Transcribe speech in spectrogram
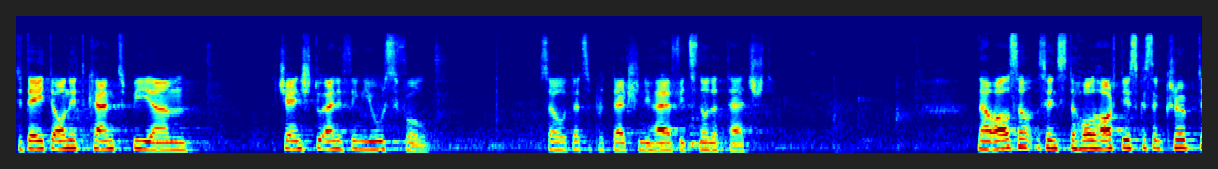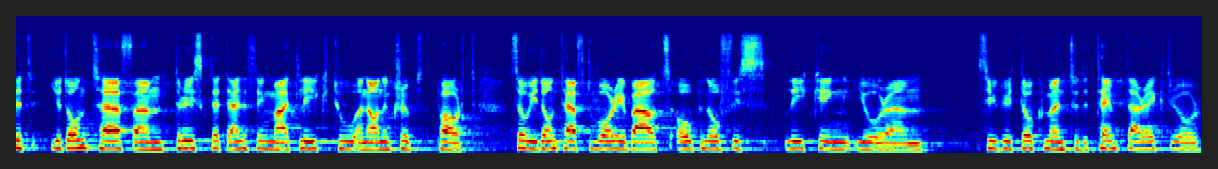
the data on it can't be um, changed to anything useful. So that's a protection you have, it's not attached. Now also, since the whole hard disk is encrypted, you don't have um, the risk that anything might leak to an unencrypted part. So you don't have to worry about OpenOffice leaking your um, secret document to the temp directory or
